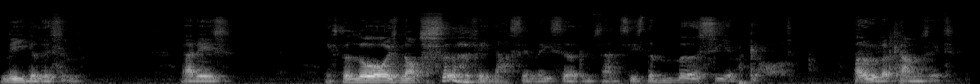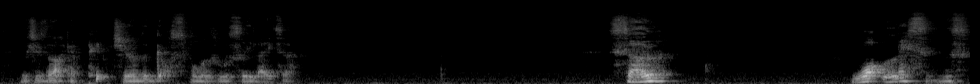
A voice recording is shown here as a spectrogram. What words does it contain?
legalism. That is, if the law is not serving us in these circumstances, the mercy of God overcomes it, which is like a picture of the gospel, as we'll see later. So, what lessons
